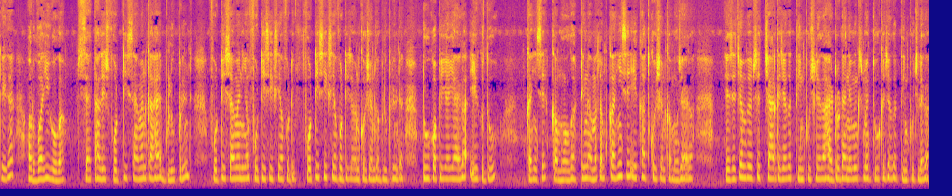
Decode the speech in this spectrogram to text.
ठीक है? और वही होगा। सैतालीस फोर्टी सेवन का है ब्लू प्रिंट फोर्टी सेवन या फोर्टी सिक्स या फोर्टी फोर्टी सिक्स या फोर्टी सेवन क्वेश्चन का ब्लू प्रिंट है। टू कॉपी यही आएगा, एक, दो, कहीं से कम होगा। ठीक ना? मतलब कहीं से एक आध क्वेश्चन कम हो जाएगा। एस एच एम वेब से चार की जगह तीन पूछ लेगा हाइड्रोडाइनमिक्स में दो की जगह तीन पूछ लेगा।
